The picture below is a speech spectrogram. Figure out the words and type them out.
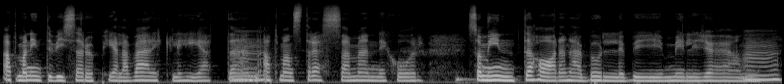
Att man inte visar upp hela verkligheten, Mm. att man stressar människor som inte har den här Bullerby-miljön. Mm.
